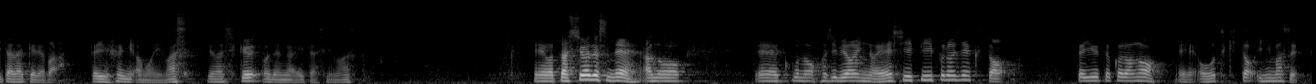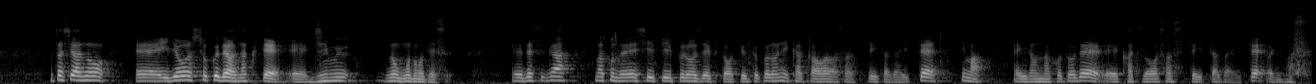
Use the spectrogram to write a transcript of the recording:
いただければというふうに思います。よろしくお願いいたします。えー、私はですねあの、えー、ここの星病院の ACP プロジェクトというところの、えー、大月と言います。私はあの、えー、医療職ではなくて、えー、事務のものです。ですが、まあ、この ACP プロジェクトというところに関わらさせていただいて今いろんなことで活動させていただいております。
